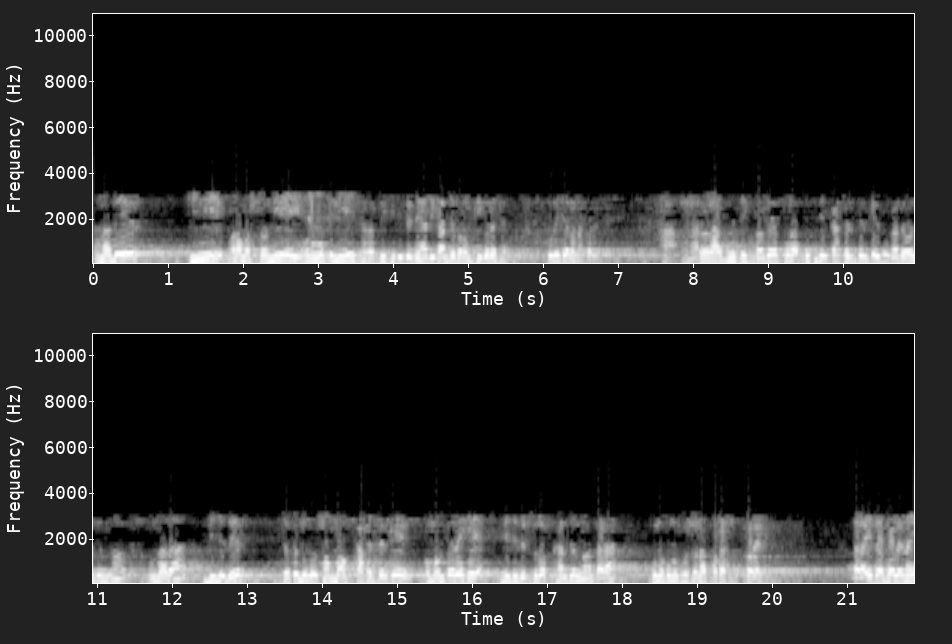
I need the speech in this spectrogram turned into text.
উনাদের নিয়ে পরামর্শ নিয়েই অনুমতি নিয়েই সারা পৃথিবীতে জেহাদি কার্যক্রম কি করেছেন পরিচালনা করেছেন হ্যাঁ ওনারা রাজনৈতিক ভাবে পুরা পৃথিবীর কাফেরদেরকে ধোকা দেওয়ার জন্য ওনারা নিজেদের যতটুকু সম্ভব কাফেরদেরকে ঘুমন্ত রেখে নিজেদের সুরক্ষার জন্য তারা কোনো কোনো ঘোষণা প্রকাশ করেন তারা এটা বলে নাই,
